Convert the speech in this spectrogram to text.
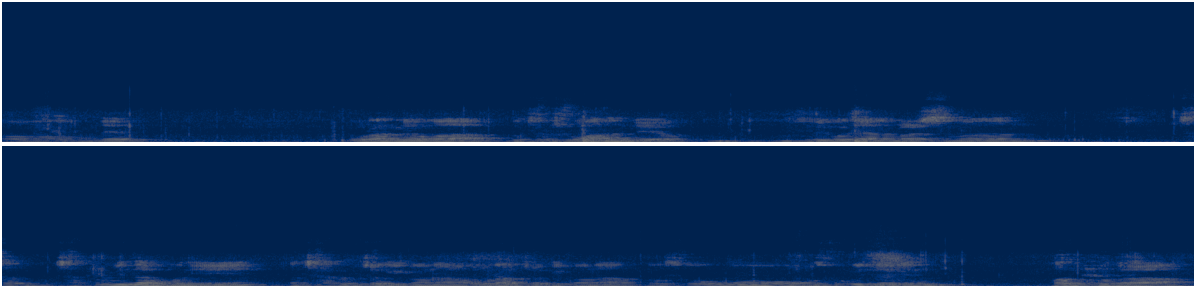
어, 근데 오락 영화 무척 좋아하는데요. 드리고자 하는 말씀은 첫 작품이다 보니 자극적이거나 오락적이거나 또 소모 소비적인 것보다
